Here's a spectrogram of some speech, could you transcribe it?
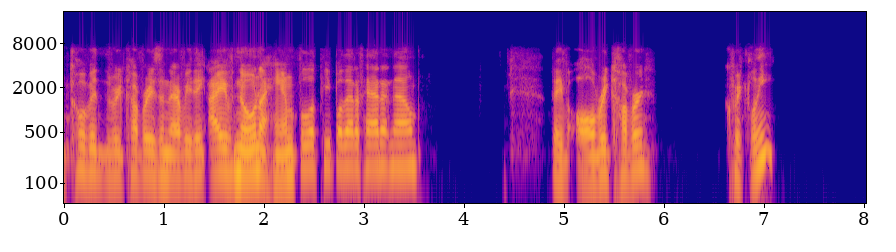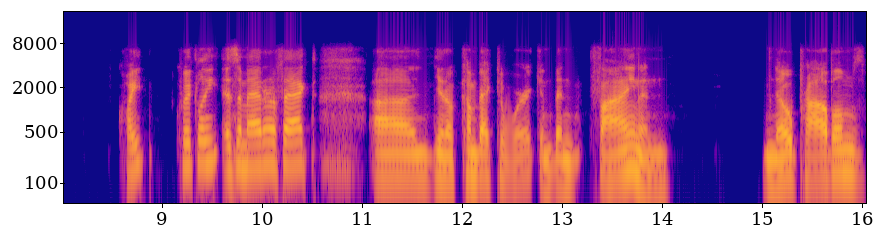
COVID recoveries and everything. I've known a handful of people that have had it now. They've all recovered quickly, quite quickly, as a matter of fact. Uh, you know, come back to work and been fine and no problems.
